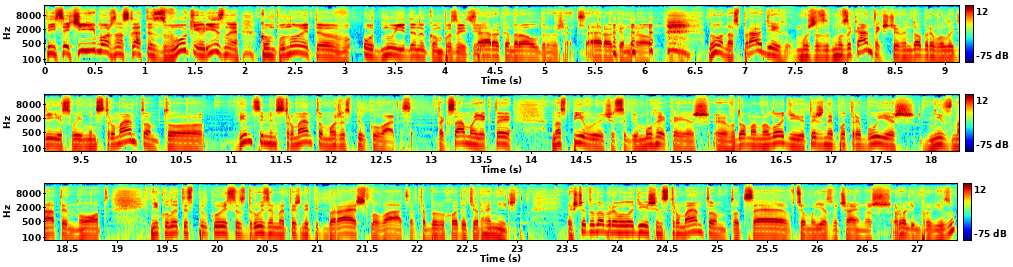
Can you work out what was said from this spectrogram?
тисячі, можна сказати, звуків різних компонуєте в одну єдину композицію? Це рок-н-рол, друже. Це рок-н-рол. ну насправді музикант, якщо він добре володіє своїм інструментом, то він цим інструментом може спілкуватися. Так само, як ти наспівуючи собі, мугикаєш е, вдома мелодію, ти ж не потребуєш ні знати нот, ні коли ти спілкуєшся з друзями, ти ж не підбираєш слова, це в тебе виходить органічно. Якщо ти добре володієш інструментом, то це в цьому є, звичайно ж, роль імпровізу.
